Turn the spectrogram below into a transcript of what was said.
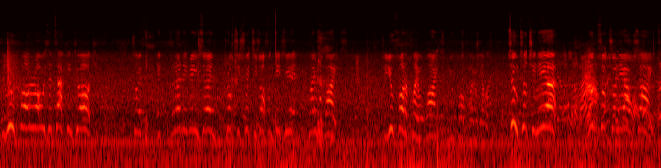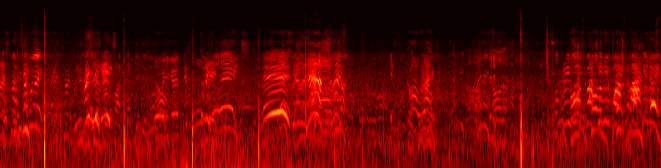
So you four are always attacking, George. So if, if for any reason Brooksy switches off and gives you it, you play with whites. So you four are playing with whites, you four are playing with yellows. Two touch in here, one touch on the outside. Three ones back in it, whites, back in it.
